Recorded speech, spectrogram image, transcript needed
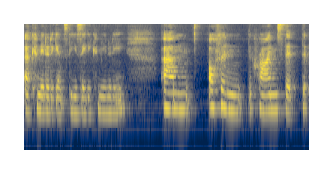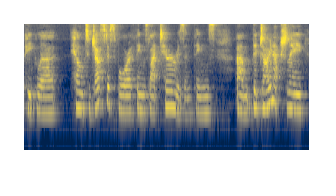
uh, committed against the Yazidi community. Um, often the crimes that, that people are held to justice for are things like terrorism, things um, that don't actually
